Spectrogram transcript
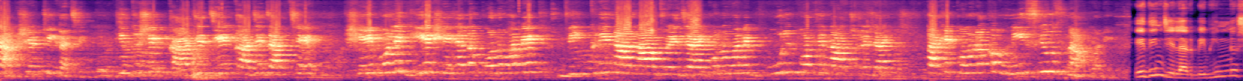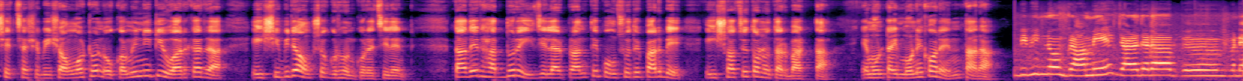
যাক সে ঠিক আছে। কিন্তু সে কাজে, যে কাজে যাচ্ছে সেই বলে গিয়ে সে যেন কোনোভাবে বিক্রি না না হয়ে যায়, কোনোভাবে ভুল পথে না চলে যায়, তাকে কোনো রকম না করে। এদিন জেলার বিভিন্ন স্বেচ্ছাসেবী সংগঠন ও কমিউনিটি ওয়ার্কাররা এই শিবিরে অংশগ্রহণ করেছিলেন। তাদের হাত ধরেই জেলার প্রান্তে পৌঁছতে পারবে এই সচেতনতার বার্তা। এমনটাই মনে করেন তারা। বিভিন্ন গ্রামে যারা যারা মানে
